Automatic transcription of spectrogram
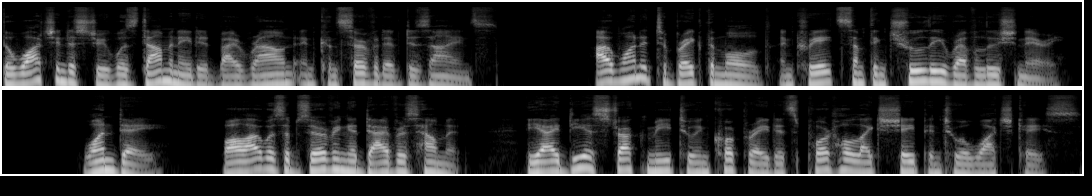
the watch industry was dominated by round and conservative designs. I wanted to break the mold and create something truly revolutionary. One day, while I was observing a diver's helmet, the idea struck me to incorporate its porthole like shape into a watch case.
